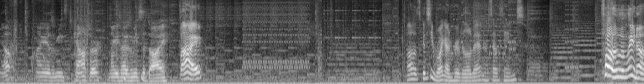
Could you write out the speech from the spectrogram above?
Yep. Now he has a means to counter. Now he has a means to die. Bye. Well, it's good to see Roy got improved a little bit, or so it seems. Follow Lena!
